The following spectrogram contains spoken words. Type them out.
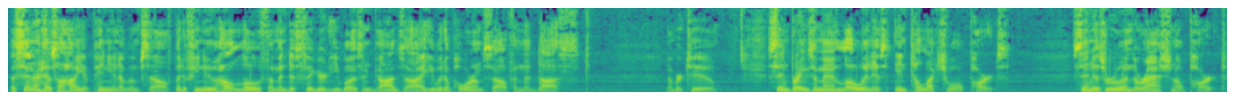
A sinner has a high opinion of himself, but if he knew how loathsome and disfigured he was in God's eye, he would abhor himself in the dust. Number two, sin brings a man low in his intellectual parts. Sin has ruined the rational part.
